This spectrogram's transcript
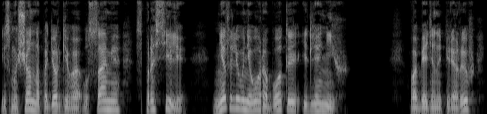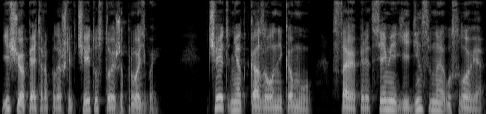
и, смущенно подергивая усами, спросили, нет ли у него работы и для них. В обеденный перерыв еще пятеро подошли к Чейту с той же просьбой. Чейт не отказывал никому, ставя перед всеми единственное условие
